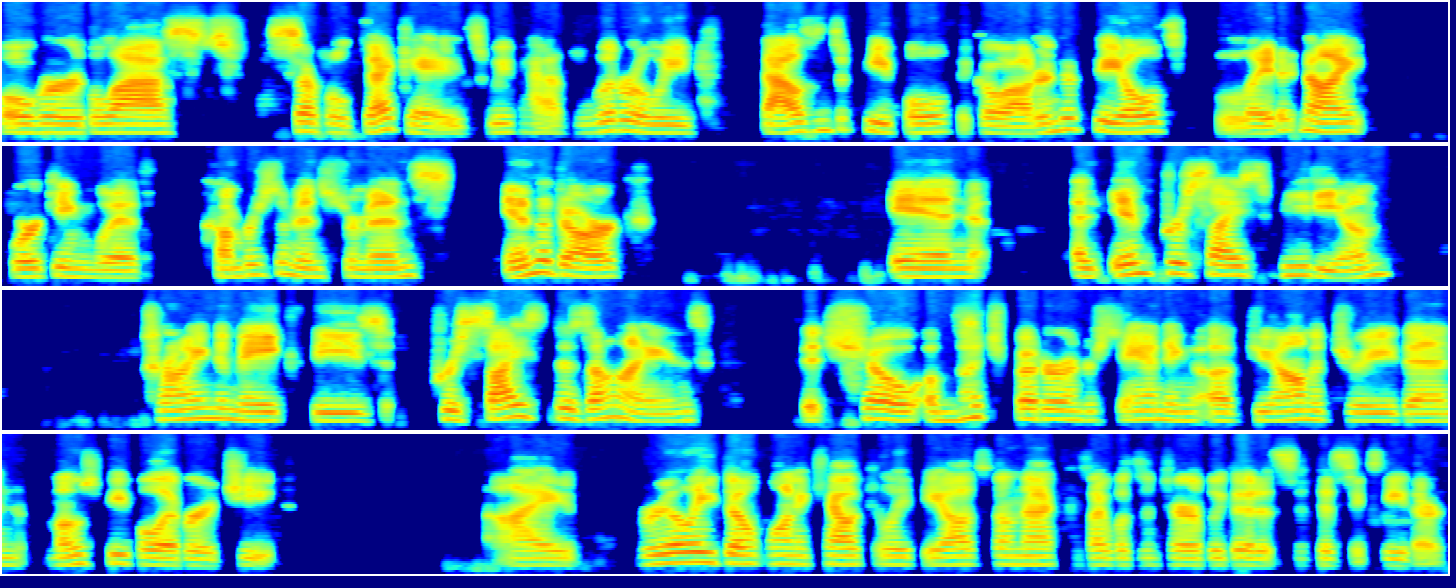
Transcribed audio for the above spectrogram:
over the last several decades, we've had literally thousands of people that go out into fields late at night working with cumbersome instruments in the dark in an imprecise medium trying to make these precise designs that show a much better understanding of geometry than most people ever achieve. I really don't want to calculate the odds on that because I wasn't terribly good at statistics either.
